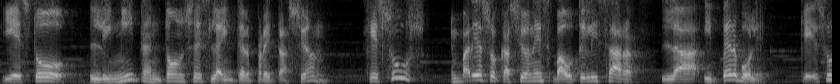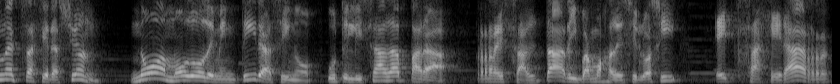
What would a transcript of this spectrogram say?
Y esto limita entonces la interpretación. Jesús en varias ocasiones va a utilizar la hipérbole, que es una exageración, no a modo de mentira, sino utilizada para resaltar, y vamos a decirlo así, exagerar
